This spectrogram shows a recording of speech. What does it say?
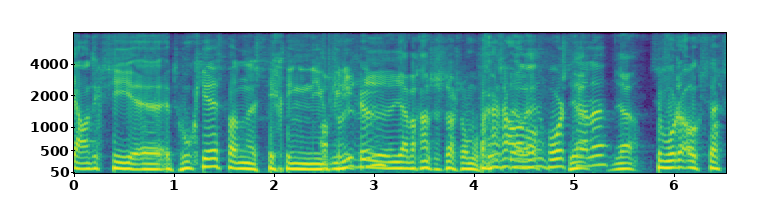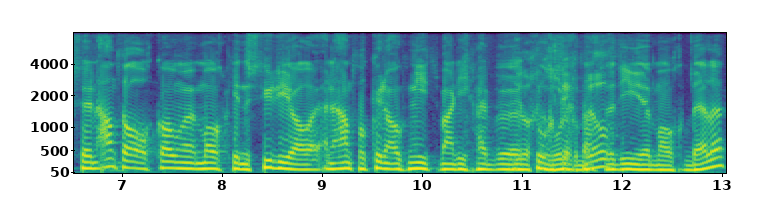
Ja, want ik zie eh, het hoekje van eh, Stichting Nieuw Absoluut. Eh, ja, we gaan ze straks allemaal We gaan ze voorstellen. allemaal voorstellen. Ja, ja. Ze worden ook straks, een aantal komen mogelijk in de studio. Een aantal kunnen ook niet, maar die hebben worden toegezegd dat we die mogen bellen.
